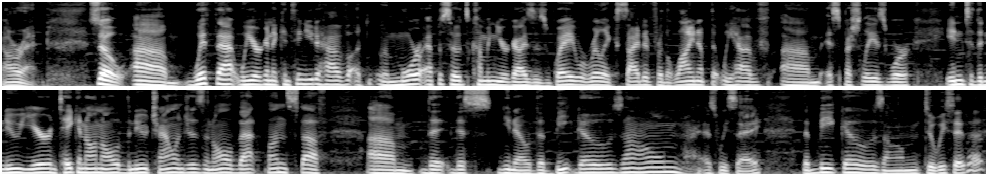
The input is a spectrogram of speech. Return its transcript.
All right. So, um, with that, we are going to continue to have uh more episodes coming your guys' way. We're really excited for the lineup that we have, um, especially as we're into the new year and taking on all of the new challenges and all of that fun stuff. Um, the this, you know, the beat goes on, as we say. The beat goes on. Do we say that?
